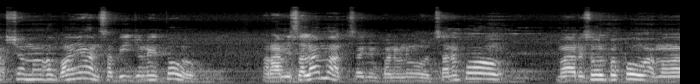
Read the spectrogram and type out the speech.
reaksyon, mga kababayan, sa video na ito. Maraming salamat sa inyong panonood. Sana po ma-resolve po ang mga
